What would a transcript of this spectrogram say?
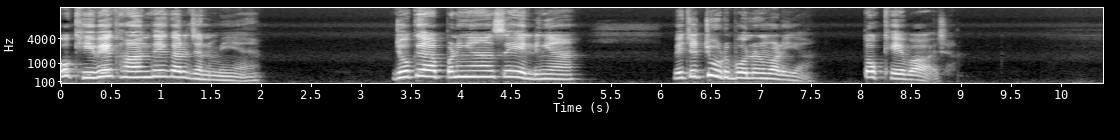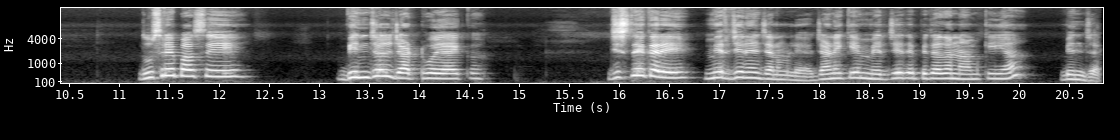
ਉਹ ਖੀਵੇ ਖਾਨ ਦੇ ਘਰ ਜਨਮੀ ਹੈ, ਜੋ ਕਿ ਆਪਣੀਆਂ ਸਹੇਲੀਆਂ ਵਿੱਚ ਝੂਠ ਬੋਲਣ ਵਾਲੀ ਆ ਧੋਖੇਬਾਜ਼। ਦੂਸਰੇ ਪਾਸੇ ਬਿੰਜਲ ਜੱਟ ਹੋਇਆ ਇੱਕ ਜਿਸ ਦੇ ਘਰੇ ਮਿਰਜ਼ੇ ਨੇ ਜਨਮ ਲਿਆ, ਜਾਣੀ ਕਿ ਮਿਰਜ਼ੇ ਦੇ ਪਿਤਾ ਦਾ ਨਾਮ ਕੀ ਆ? ਬਿੰਜਲ।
